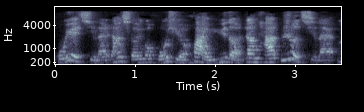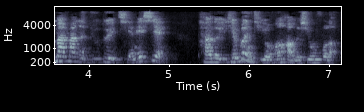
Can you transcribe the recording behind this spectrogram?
活跃起来，然后起到一个活血化瘀的，让它热起来，慢慢的就对前列腺它的一些问题有很好的修复了。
